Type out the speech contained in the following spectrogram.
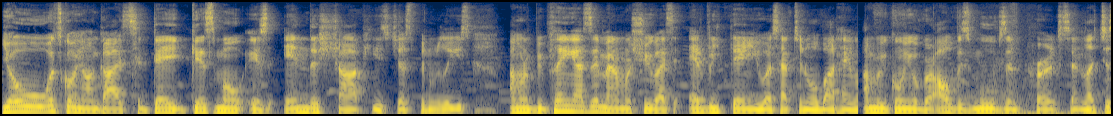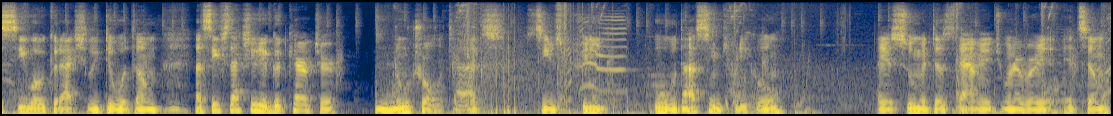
Yo, what's going on guys? Today Gizmo is in the shop. He's just been released. I'm going to be playing as him and I'm going to show you guys everything you guys have to know about him. I'm going to be going over all of his moves and perks and let's just see what we could actually do with him. Let's see if he's actually a good character. Neutral attacks. Seems pretty... Ooh, that seems pretty cool. I assume it does damage whenever it hits him.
